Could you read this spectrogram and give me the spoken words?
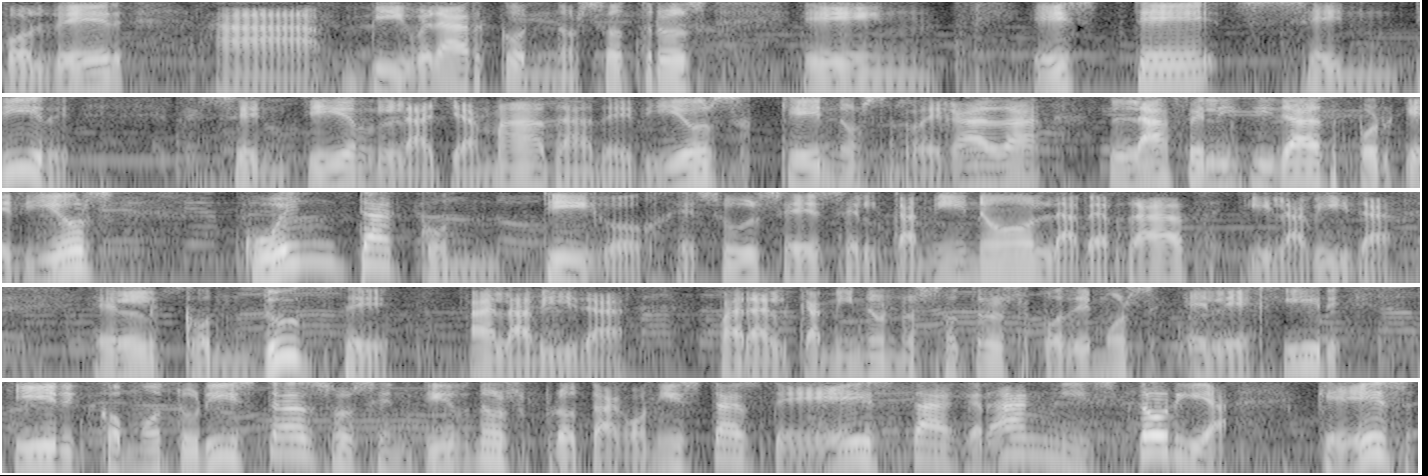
volver a vibrar con nosotros en este sentir sentir la llamada de Dios que nos regala la felicidad, porque Dios cuenta contigo. Jesús es el camino, la verdad y la vida. Él conduce a la vida. Para el camino nosotros podemos elegir ir como turistas o sentirnos protagonistas de esta gran historia que es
